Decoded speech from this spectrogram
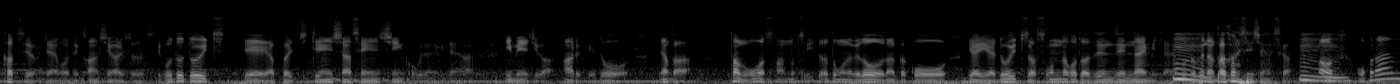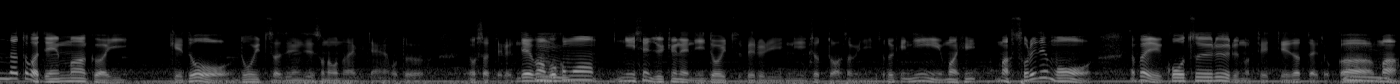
活用みたいなことに関心がある人たちってドドイツってやっぱり自転車先進国だねみたいなイメージがあるけどなんか多分大和さんのツイートだと思うんだけどなんかこういやいやドイツはそんなことは全然ないみたいなことうん。普段書かれてるじゃないですか、うんうん。まあ、ホランダとかデンマークはいいけどドイツは全然そんなことないみたいなことをおっしゃってる。で、まあ、うん。僕も2019年にドイツベルリンにちょっと遊びに行った時に、まあひまあ、それでもやっぱり交通ルールの徹底だったりとか、うん。まあ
